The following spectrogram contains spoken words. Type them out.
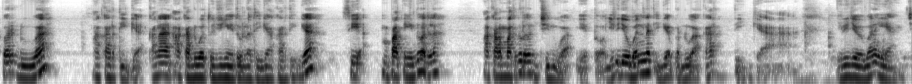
per 2 akar 3. Karena akar 27-nya itu adalah 3 akar 3, si 4-nya itu adalah akar 4 itu adalah si 2 gitu. Jadi jawabannya adalah 3 per 2 akar 3. Jadi jawabannya yang C.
